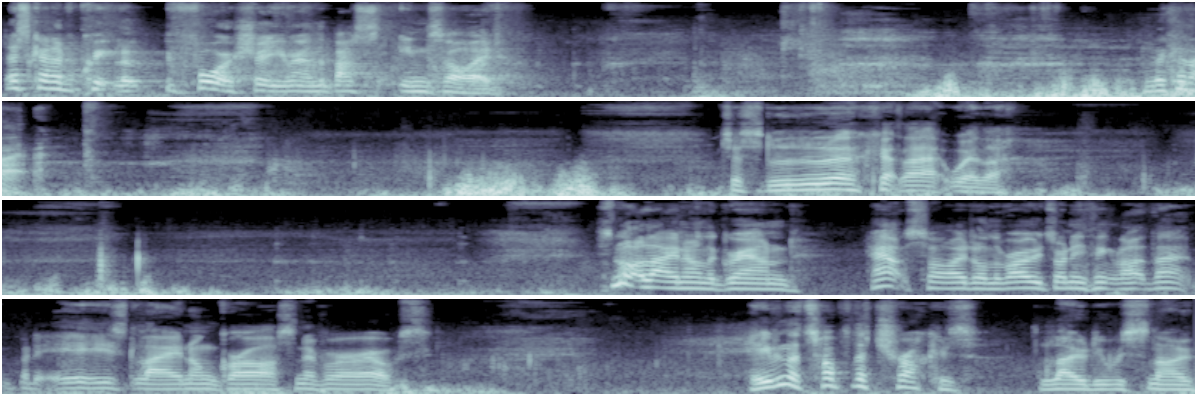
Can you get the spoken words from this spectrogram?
Let's go and have a quick look before I show you around the bus inside. Look at that. Just look at that weather. It's not laying on the ground outside on the roads or anything like that, but it is laying on grass and everywhere else. Even the top of the truck is loaded with snow.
